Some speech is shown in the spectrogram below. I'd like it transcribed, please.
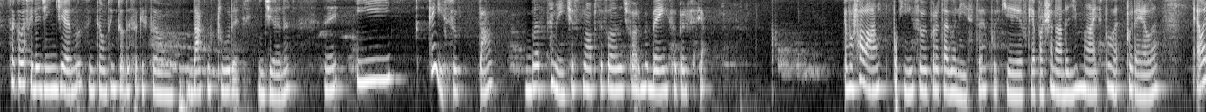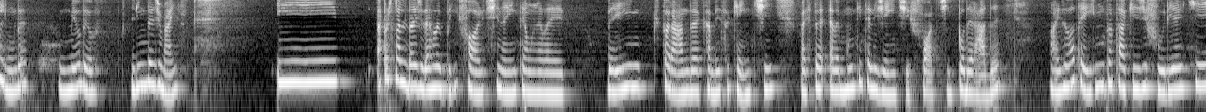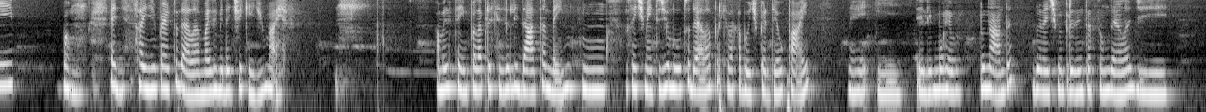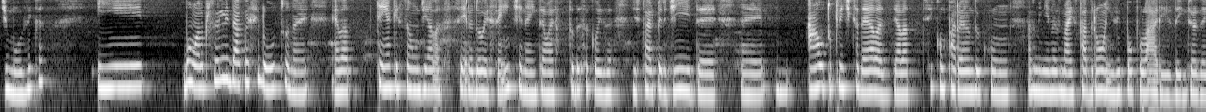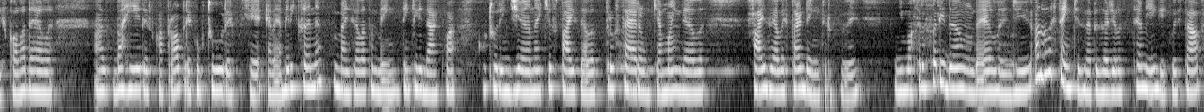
só que ela é filha de indianos, então tem toda essa questão da cultura indiana, né? E é isso, tá? Basicamente, a sinopse falando de forma bem superficial. Eu vou falar um pouquinho sobre a protagonista, porque eu fiquei apaixonada demais por ela. Ela é linda, meu Deus, linda demais. E personalidade dela é bem forte, né? Então ela é bem estourada, cabeça quente, mas ela é muito inteligente, forte, empoderada. Mas ela tem uns ataques de fúria que, bom, é de sair de perto dela, mas eu me identifiquei demais. Ao mesmo tempo, ela precisa lidar também com o sentimento de luto dela, porque ela acabou de perder o pai, né? E ele morreu do nada durante uma apresentação dela de, de música. E, bom, ela precisa lidar com esse luto, né? Ela tem a questão de ela ser adolescente, né? Então, é toda essa coisa de estar perdida, é, a autocrítica dela, dela se comparando com as meninas mais padrões e populares dentro da escola dela as barreiras com a própria cultura, porque ela é americana, mas ela também tem que lidar com a cultura indiana que os pais dela trouxeram, que a mãe dela faz ela estar dentro, né? E mostra a solidão dela de adolescentes, né? Apesar de ela ter amiga e coisa e tal,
